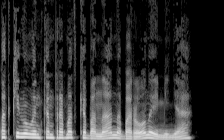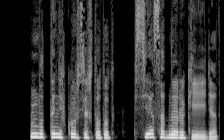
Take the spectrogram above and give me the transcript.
Подкинул им компромат кабана на барона и меня. Ты не в курсе, что тут все с одной руки едят.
